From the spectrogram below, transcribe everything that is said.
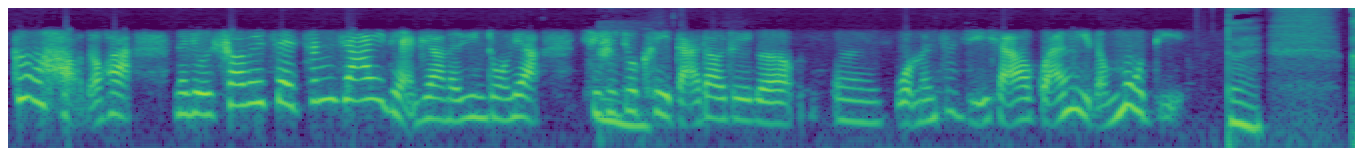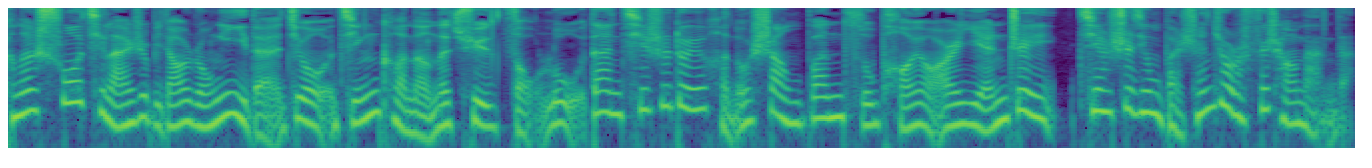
更好的话，那就稍微再增加一点这样的运动量，其实就可以达到这个嗯我们自己想要管理的目的。对，可能说起来是比较容易的，就尽可能的去走路，但其实对于很多上班族朋友而言，这件事情本身就是非常难的。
